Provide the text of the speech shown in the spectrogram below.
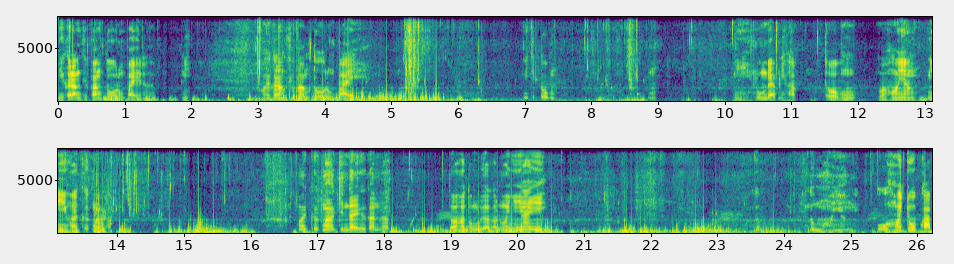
นี่กำลังสิฝังตัวลงไปนะครับนี่หอยกำลังสิฝังตัวลงไป นี่กี่ตมนี่ลุ้มแบบนี้ครับแต่ว่าผมว่าหอยหยังนี่หอยเกือกมาครับหอยเกือกมากินได้คือกันครับแต่ว่าเราต้องเลือกเอาหน่วยใหญ่ๆดู ตุ่ มหอยหยังโอ้หอยจูบครับ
